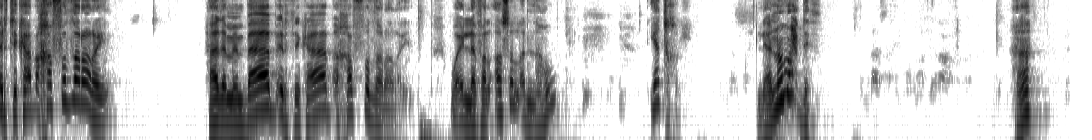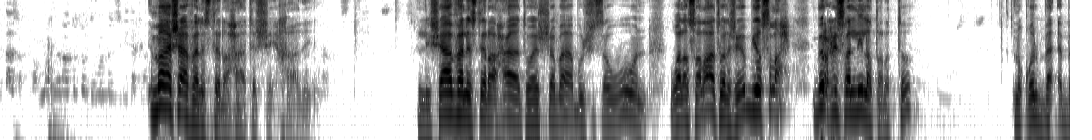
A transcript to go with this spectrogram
ارتكاب أخف الضررين. هذا من باب ارتكاب أخف الضررين. وإلا فالأصل أنه يدخل لأنه محدث. ها؟ ما شاف الاستراحات الشيخ هذه. اللي شاف الاستراحات والشباب وش يسوون ولا صلاة ولا شيء بيصلح بيروح يصلي له طردته. نقول ب... ب...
